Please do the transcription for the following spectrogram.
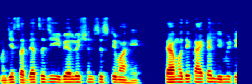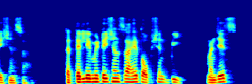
म्हणजे सध्याचं जी इव्हॅल्युएशन सिस्टीम आहे त्यामध्ये काय काय लिमिटेशन्स आहेत? तर ते लिमिटेशन्स आहेत ऑप्शन बी म्हणजेच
